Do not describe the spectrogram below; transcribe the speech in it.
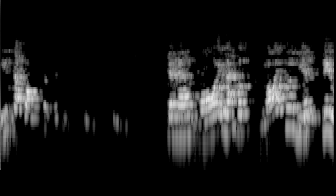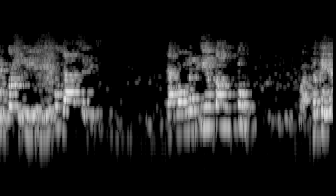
những các con cho nên mọi lãnh vực, mọi phương diện đều có sự hiện diện của cha xây dựng các con nên yên tâm tu và thực hiện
